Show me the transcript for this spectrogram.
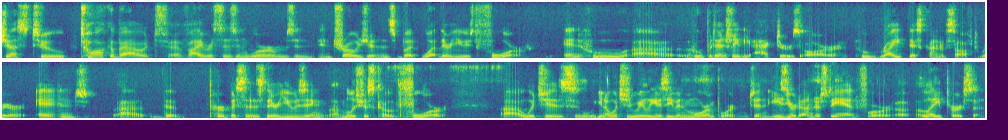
just to talk about uh, viruses and worms and, and, Trojans, but what they're used for and who uh, who potentially the actors are who write this kind of software and uh, the purposes they're using uh, malicious code for. Uh, which is, you know, which really is even more important and easier to understand for a, a layperson.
